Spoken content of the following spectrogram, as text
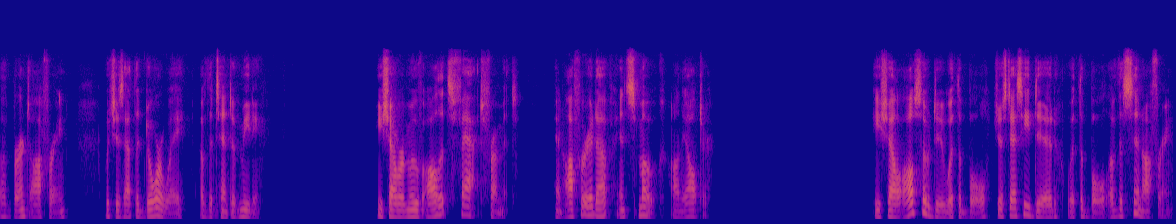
of burnt offering, which is at the doorway of the tent of meeting. He shall remove all its fat from it and offer it up in smoke on the altar. He shall also do with the bull just as he did with the bull of the sin offering.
